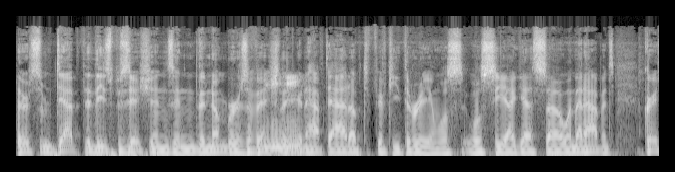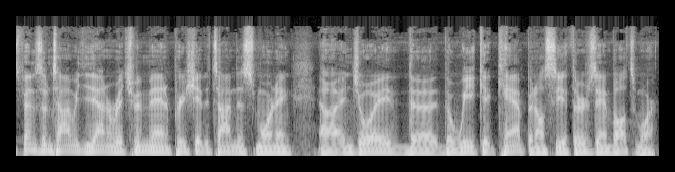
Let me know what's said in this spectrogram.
there's some depth at these positions, and the numbers eventually mm-hmm. are going to have to add up to 53, and we'll we'll see. I guess uh, when that happens. Great spending some time with you down in Richmond, man. Appreciate the time this morning. Uh, enjoy the the week at camp, and I'll see you Thursday in Baltimore.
